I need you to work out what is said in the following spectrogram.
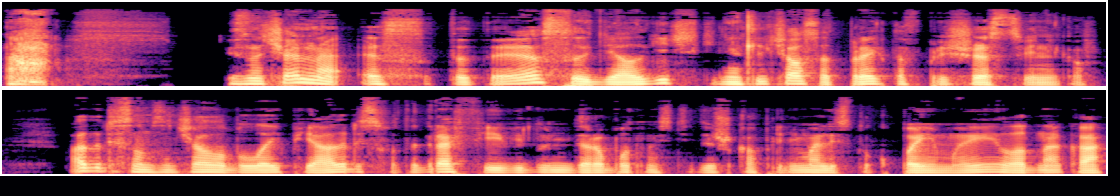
изначально STTS идеологически не отличался от проектов предшественников. Адресом сначала был IP-адрес, фотографии ввиду недоработанности движка принимались только по e-mail, однако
